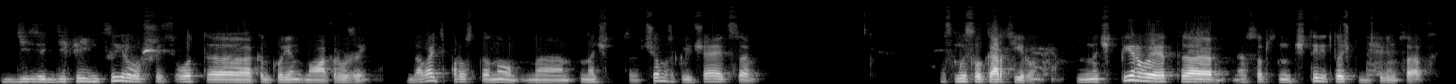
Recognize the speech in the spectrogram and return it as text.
дифференцировавшись от э, конкурентного окружения. Давайте просто, ну, значит, в чем заключается смысл картирования? Значит, первое – это, собственно, четыре точки дифференциации.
